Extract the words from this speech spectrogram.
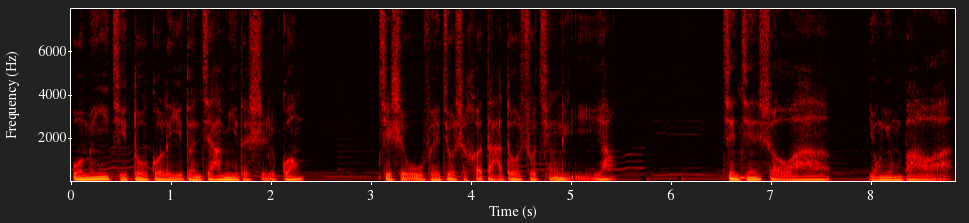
我们一起度过了一段加密的时光，其实无非就是和大多数情侣一样，牵牵手啊，拥拥抱啊，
